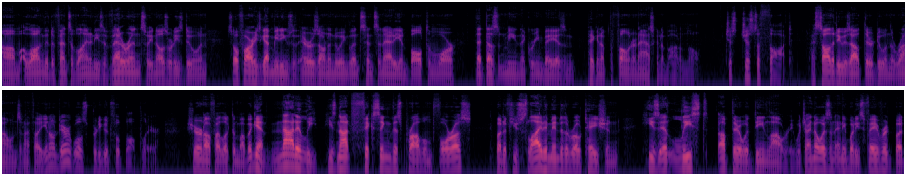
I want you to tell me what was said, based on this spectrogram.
um, along the defensive line, and he's a veteran, so he knows what he's doing. So far, he's got meetings with Arizona, New England, Cincinnati, and Baltimore. That doesn't mean that Green Bay isn't picking up the phone and asking about him, though. Just just a thought. I saw that he was out there doing the rounds, and I thought, you know, Derek Wolfe's a pretty good football player. Sure enough, I looked him up. Again, not elite. He's not fixing this problem for us, but if you slide him into the rotation, he's at least up there with Dean Lowry, which I know isn't anybody's favorite, but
